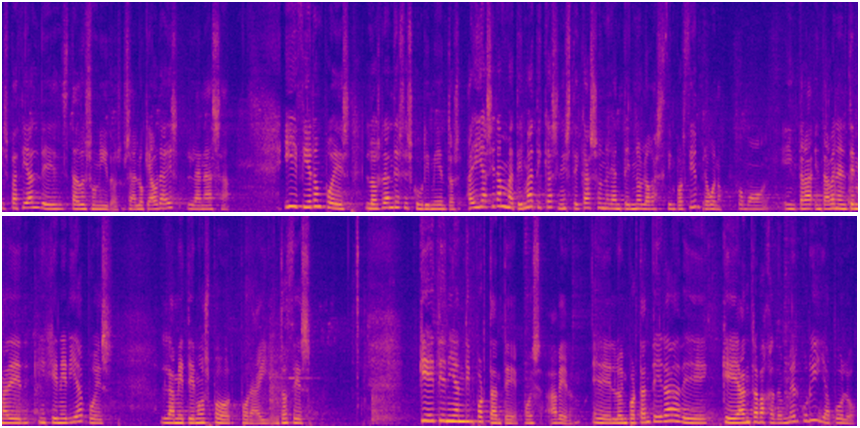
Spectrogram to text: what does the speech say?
Espacial de Estados Unidos, o sea, lo que ahora es la NASA y hicieron pues los grandes descubrimientos. Ellas eran matemáticas, en este caso no eran tecnólogas 100%, pero bueno, como entra- entraba en el tema de ingeniería, pues la metemos por, por ahí. Entonces, ¿qué tenían de importante? Pues a ver, eh, lo importante era de que han trabajado en Mercury y Apolo,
